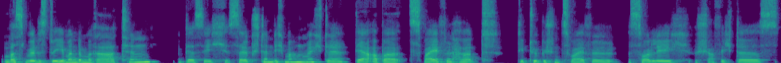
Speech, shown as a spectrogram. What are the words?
Was würdest du jemandem raten, der sich selbstständig machen möchte, der aber Zweifel hat, die typischen Zweifel, soll ich, schaffe ich das,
